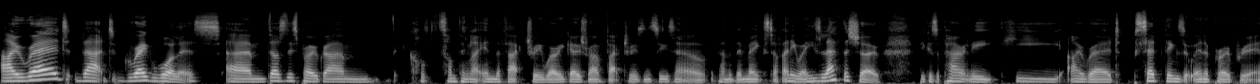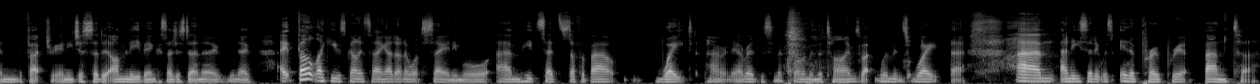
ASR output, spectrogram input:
I read that Gregg Wallace um, does this program called something like In the Factory, where he goes around factories and sees how kind of they make stuff. Anyway, he's left the show because apparently he, I read, said things that were inappropriate in the factory, and he just said, "I'm leaving because I just don't know." You know, it felt like he was kind of saying, "I don't know what to say anymore." Um, he'd said stuff about weight. Apparently, I read this in a column in the Times about women's weight there, um, and he said it was inappropriate banter.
